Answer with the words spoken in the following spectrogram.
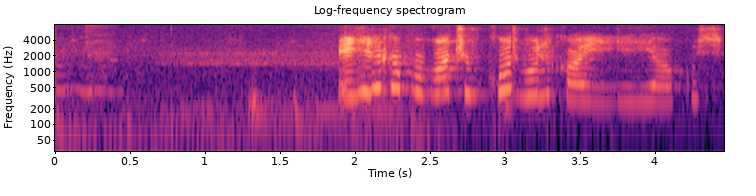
ні-ні-ні. Я тільки побачив код, волька і якось.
